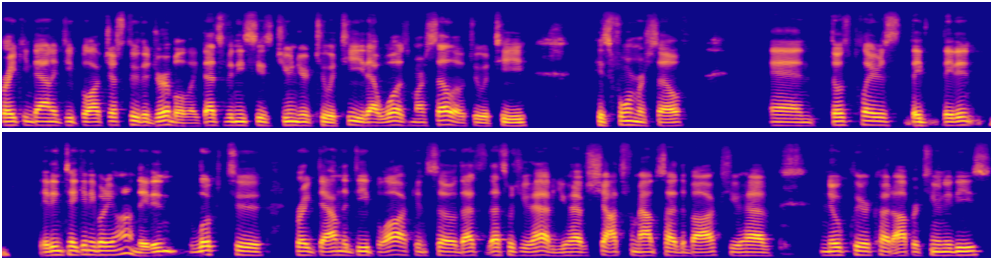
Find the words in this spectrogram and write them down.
breaking down a deep block just through the dribble. Like that's Vinicius Jr. to a T. That was Marcelo to a T, his former self. And those players, they they didn't they didn't take anybody on. They didn't look to break down the deep block. And so that's that's what you have. You have shots from outside the box. You have no clear cut opportunities.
